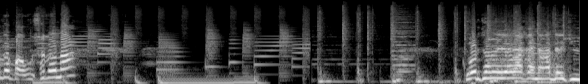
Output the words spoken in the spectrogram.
আমাদের বাবু শোনা না। তোর এই এলাকায় না দেখি।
